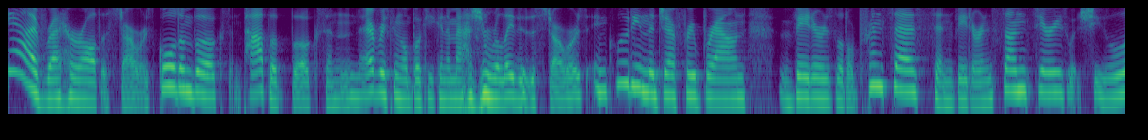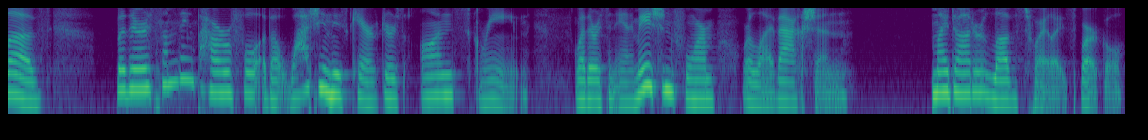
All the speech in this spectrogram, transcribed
yeah, I've read her all the Star Wars Golden books and pop up books and every single book you can imagine related to Star Wars, including the Jeffrey Brown Vader's Little Princess and Vader and Son series, which she loves. But there is something powerful about watching these characters on screen, whether it's in animation form or live action. My daughter loves Twilight Sparkle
